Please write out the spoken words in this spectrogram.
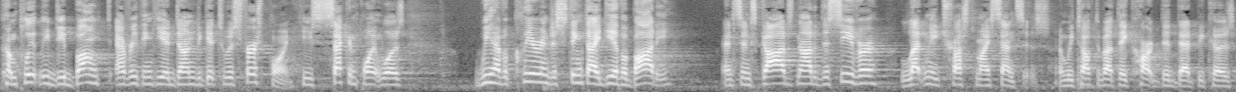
completely debunked everything he had done to get to his first point. His second point was we have a clear and distinct idea of a body, and since God's not a deceiver, let me trust my senses. And we talked about Descartes did that because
